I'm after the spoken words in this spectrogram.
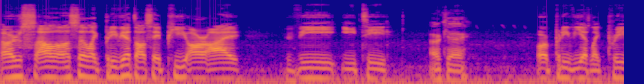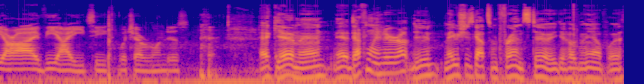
Or just I'll, I'll say like privet. I'll say P R I V E T. Okay. or Privyet, like Pri R I V I E T, whichever one it is. Heck yeah, man. Yeah, definitely hit her up, dude. Maybe she's got some friends too. You could hook me up with.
